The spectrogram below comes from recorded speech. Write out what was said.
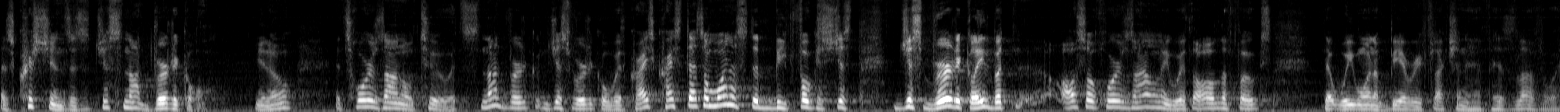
as Christians is just not vertical, you know? It's horizontal too. It's not vertical, just vertical with Christ. Christ doesn't want us to be focused just, just vertically, but also horizontally with all the folks that we want to be a reflection of His love with.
